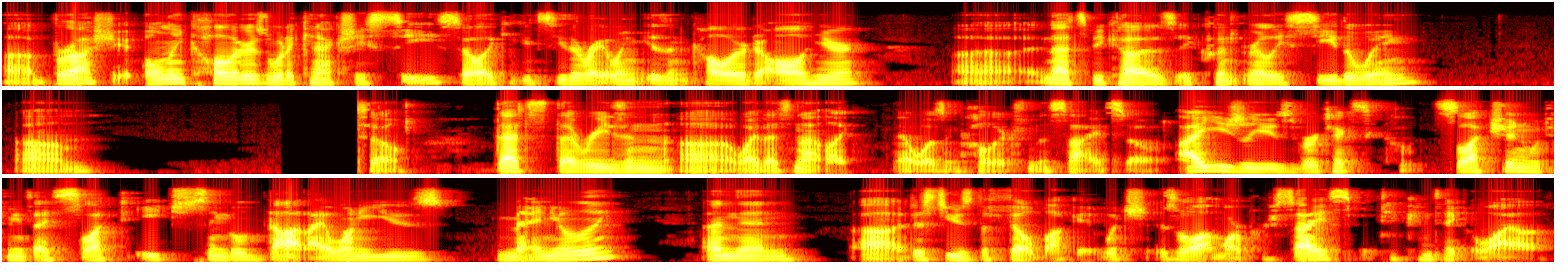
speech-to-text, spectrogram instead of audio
uh, brush, it only colors what it can actually see. So like you can see the right wing isn't colored at all here. Uh, and that's because it couldn't really see the wing. Um, so that's the reason uh, why that's not like that wasn't colored from the side. So I usually use vertex selection, which means I select each single dot I want to use manually and then uh, just use the fill bucket, which is a lot more precise, but can take a while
